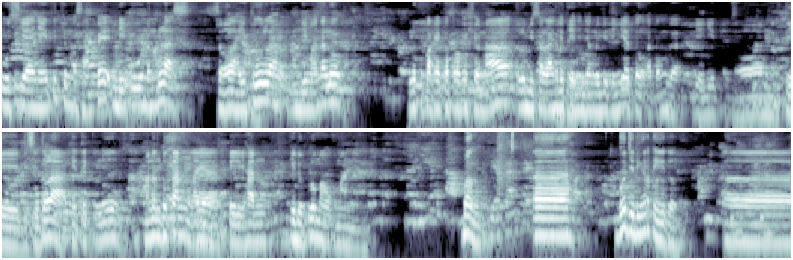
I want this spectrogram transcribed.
usianya itu cuma sampai di U16 setelah itulah di mana lu lu pakai ke profesional lu bisa lanjut ke jenjang lebih tinggi atau atau enggak? Kayak gitu. Oh ngerti, di situlah titik lu menentukan lah ya pilihan hidup lu mau ke mana. Bang, eh gue jadi ngerti gitu. eh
